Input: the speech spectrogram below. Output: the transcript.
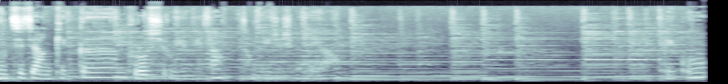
뭉치지 않게끔 브러쉬로 이용해서 정리해 주시면 돼요. 그리고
